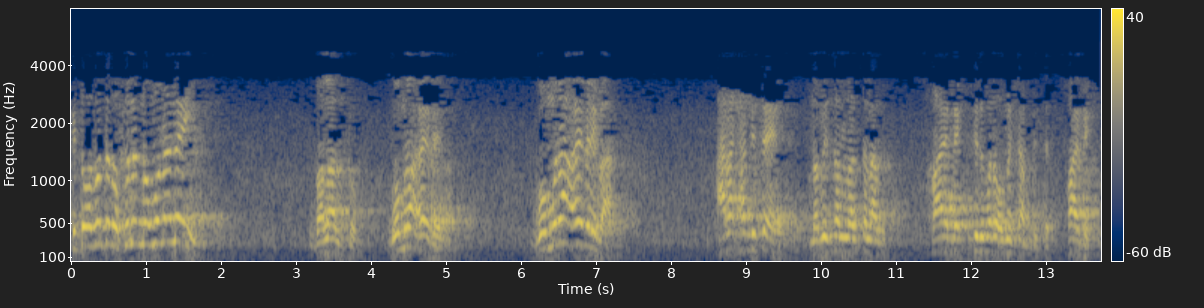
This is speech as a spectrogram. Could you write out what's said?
কিন্তু ওর মধ্যে রসুলের নমুনা নেই দলাল তো গোমরা হয়ে দেবা গোমরা হয়ে দেবা আর এক হাদিতে নবী সাল্লাম ছয় ব্যক্তির উপরে অভিশাপ দিচ্ছেন ছয় ব্যক্তি।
